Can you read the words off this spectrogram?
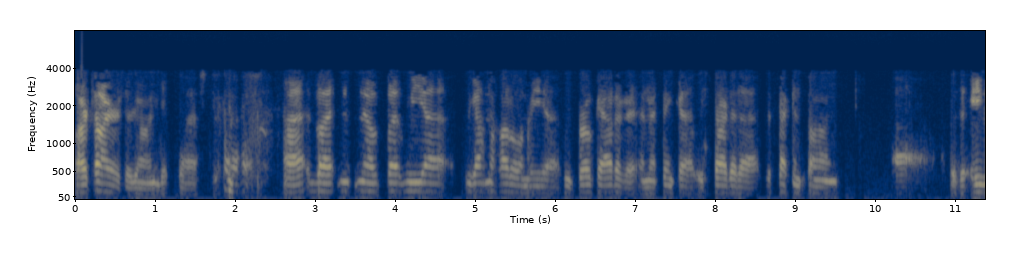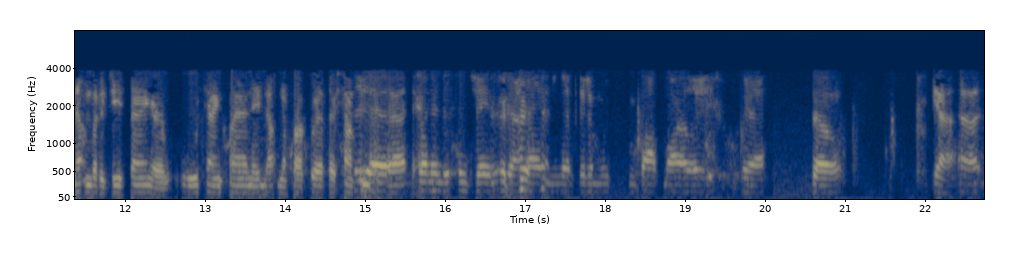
our tires are going to get slashed. uh, but no, but we uh, we got in the huddle and we uh, we broke out of it, and I think uh, we started uh, the second song. Uh, was it Ain't Nothing But a G Thing or Wu Tang Clan Ain't Nothing to Fuck With or something like yeah, that? went into some James Brown and then did him with some Bob Marley. Yeah. So, yeah, uh,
